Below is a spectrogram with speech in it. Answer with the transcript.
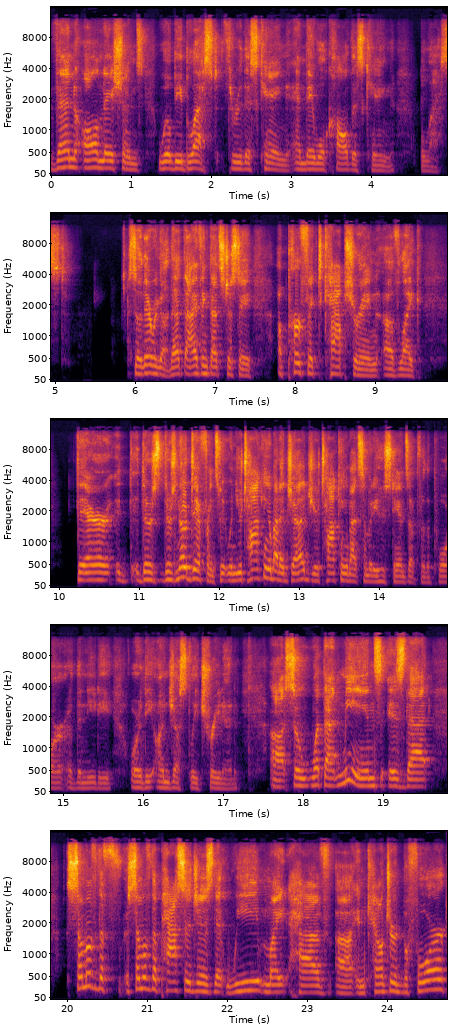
Then all nations will be blessed through this king, and they will call this king blessed. So there we go. That I think that's just a a perfect capturing of like there there's there's no difference when you're talking about a judge you're talking about somebody who stands up for the poor or the needy or the unjustly treated uh, so what that means is that some of the some of the passages that we might have uh, encountered before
